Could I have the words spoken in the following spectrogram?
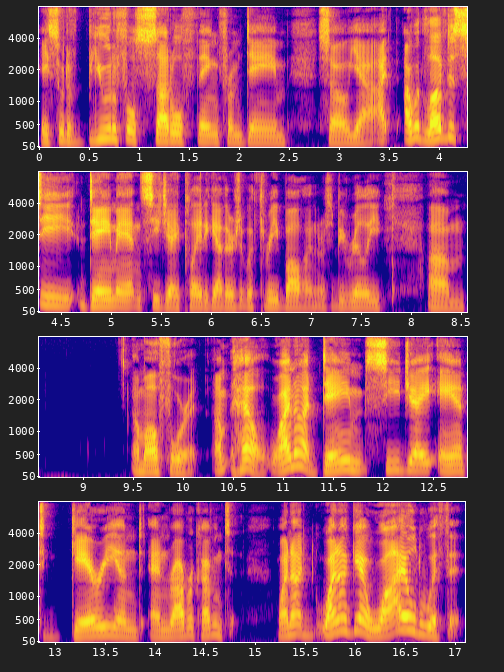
a sort of beautiful, subtle thing from Dame. So yeah, I, I would love to see Dame, Ant, and CJ play together with three ball handlers. It'd be really um, I'm all for it. Um, hell, why not Dame, CJ, Ant, Gary, and and Robert Covington? Why not? Why not get wild with it?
